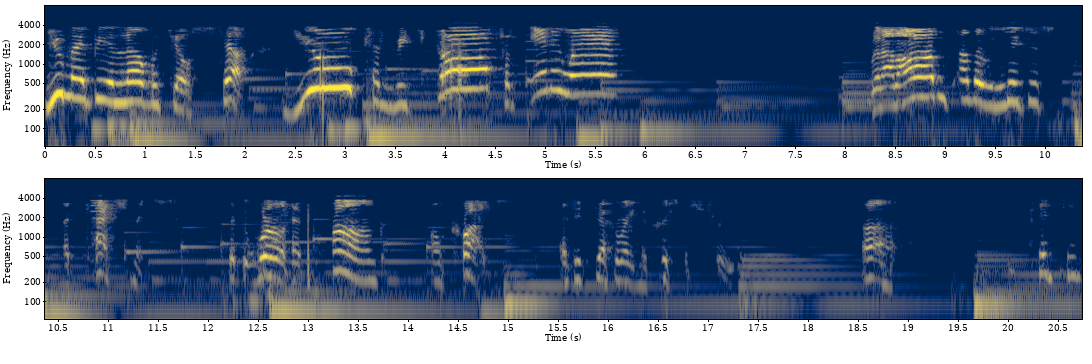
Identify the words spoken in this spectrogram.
You may be in love with yourself. You can reach God from anywhere without all these other religious attachments that the world has hung on Christ as it's decorating the Christmas tree. Uh-uh repentance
